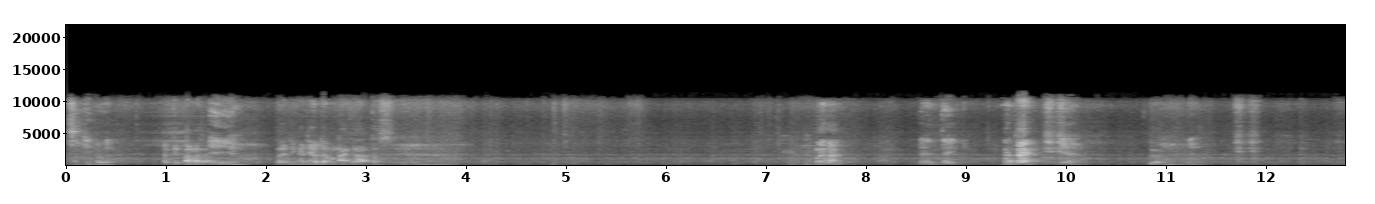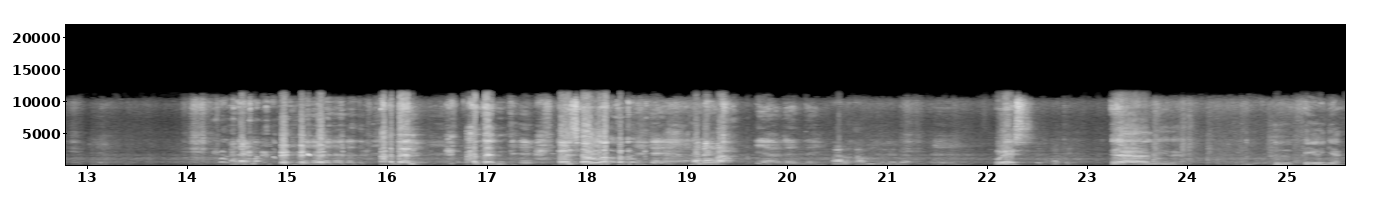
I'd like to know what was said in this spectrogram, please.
Sakit banget. sakit banget. Pak. Iya. Nah ini kan dia udah menaik ke atas. Mana? Enteng. Santai. Iya. Santai, Mbak. Aten, Aten, Masya Allah. Santai, Mbak. Iya, udah. Alhamdulillah. Wes, ya ini. View-nya.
